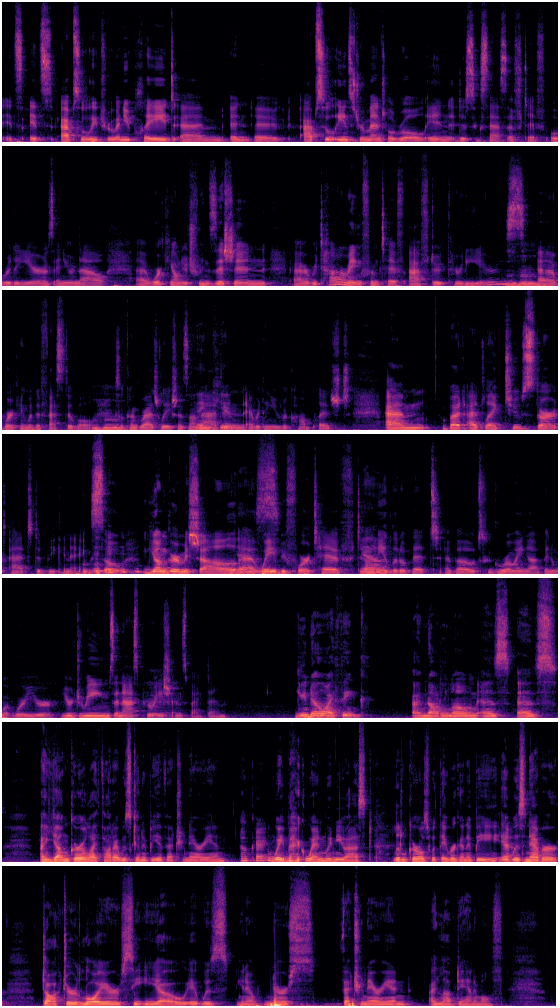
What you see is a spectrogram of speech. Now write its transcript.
it's it's absolutely true and you played um, an a absolutely instrumental role in the success of TIFF over the years and you're now uh, working on your transition uh, retiring from TIFF after 30 years uh, working with the festival so congratulations on Mm-hmm. Thank that you. and everything you've accomplished um, but I'd like to start at the beginning so younger Michèle Yes. uh, way before TIFF tell me a little bit about growing up and what were your your dreams and aspirations back then You know, I think I'm not alone as as a young girl. I thought I was going to be a veterinarian. okay Way back when, when you asked little girls what they were going to be, Yeah. it was never doctor, lawyer, CEO. It was, you know, nurse, veterinarian. I loved animals.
